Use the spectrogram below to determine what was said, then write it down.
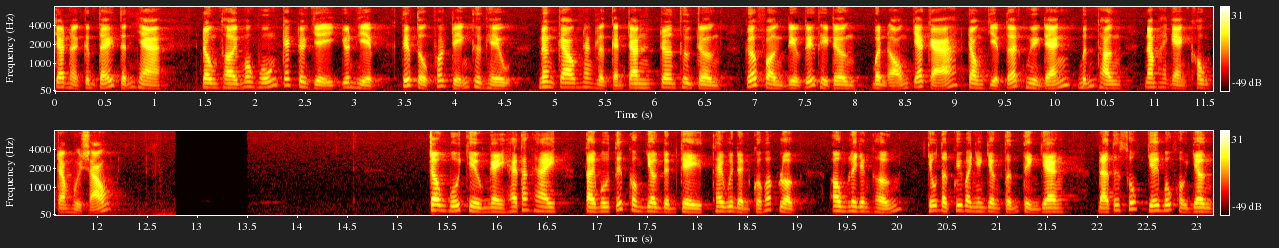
cho nền kinh tế tỉnh nhà, đồng thời mong muốn các đơn vị doanh nghiệp tiếp tục phát triển thương hiệu, nâng cao năng lực cạnh tranh trên thương trường, góp phần điều tiết thị trường, bình ổn giá cả trong dịp Tết Nguyên đán Bính Thân năm 2016. Trong buổi chiều ngày 2 tháng 2, tại buổi tiếp công dân định kỳ theo quy định của pháp luật, ông Lê Văn Hưởng, Chủ tịch Ủy ban nhân dân tỉnh Tiền Giang đã tiếp xúc với bốn hộ dân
